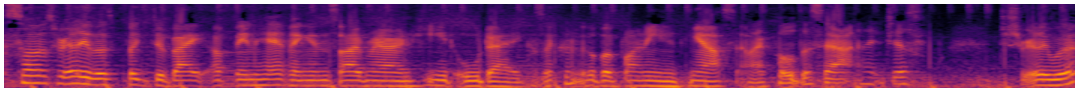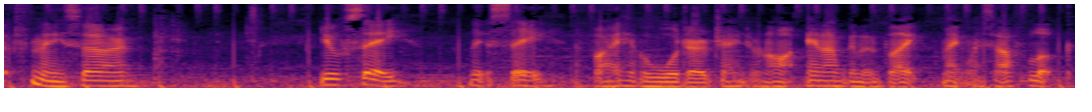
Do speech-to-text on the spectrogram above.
so it's really this big debate I've been having inside my own head all day because I couldn't bother finding anything else and I pulled this out and it just, just really worked for me. So, you'll see. Let's see if I have a wardrobe change or not. And I'm gonna like make myself look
